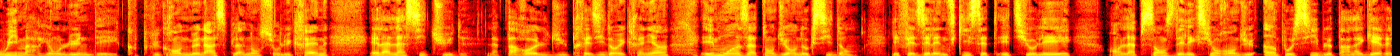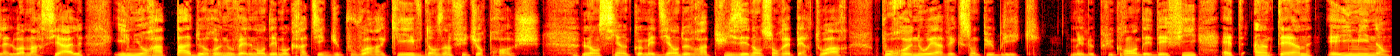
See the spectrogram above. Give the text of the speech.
Oui, Marion, l'une des plus grandes menaces planant sur l'Ukraine est la lassitude. La parole du président ukrainien est moins attendue en Occident. L'effet Zelensky s'est étiolé. En l'absence d'élections rendues impossibles par la guerre et la loi martiale, il n'y aura pas de renouvellement démocratique du pouvoir à Kiev dans un futur proche. L'ancien comédien devra puiser dans son répertoire pour renouer avec son public. Mais le plus grand des défis est interne et imminent,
